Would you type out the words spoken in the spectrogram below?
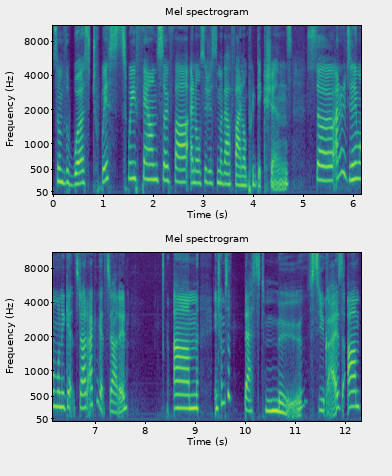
some of the worst twists we've found so far, and also just some of our final predictions. So I don't know, does anyone want to get started? I can get started. Um, in terms of best moves, you guys, um,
